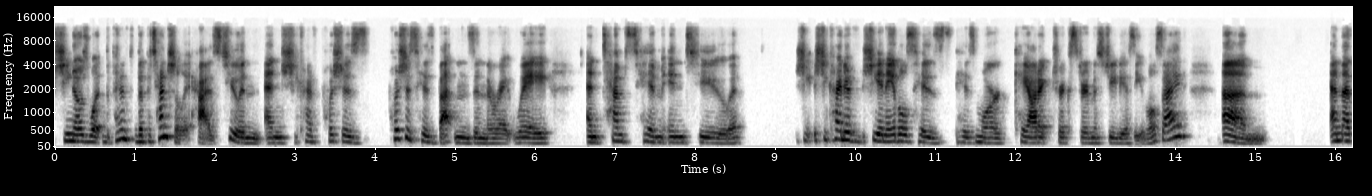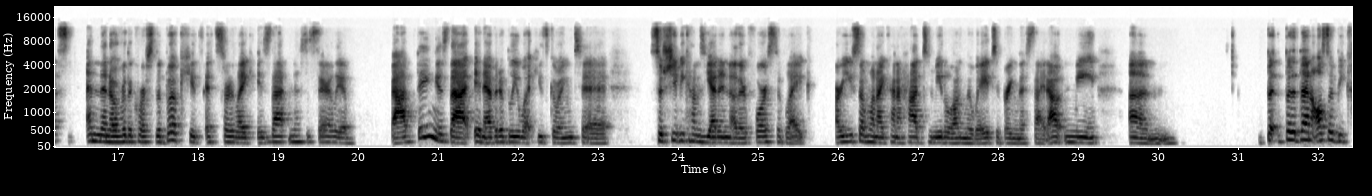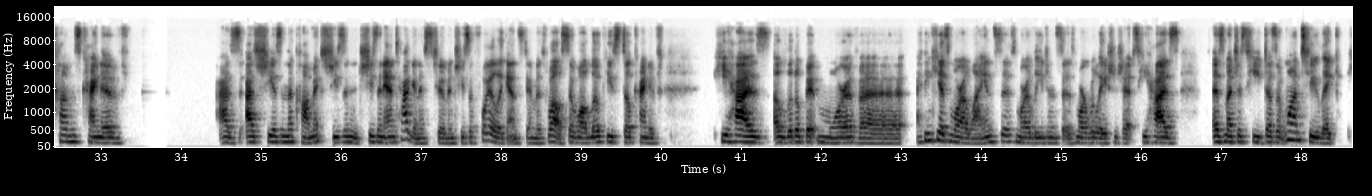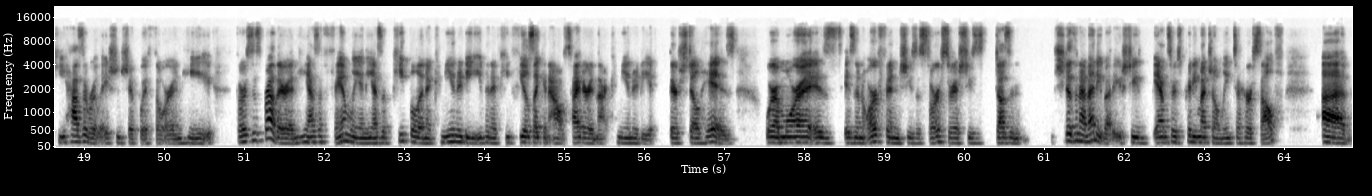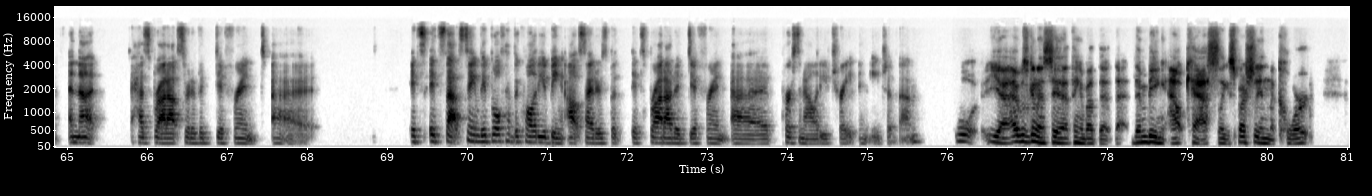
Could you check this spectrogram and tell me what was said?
she knows what the, the potential it has too, and and she kind of pushes pushes his buttons in the right way and tempts him into she she kind of she enables his his more chaotic trickster mischievous evil side um and that's and then over the course of the book it's, it's sort of like is that necessarily a bad thing is that inevitably what he's going to so she becomes yet another force of like are you someone i kind of had to meet along the way to bring this side out in me? Um but but then also becomes kind of as as she is in the comics she's an she's an antagonist to him and she's a foil against him as well. So while loki's still kind of he has a little bit more of a i think he has more alliances more allegiances more relationships. He has as much as he doesn't want to, like he has a relationship with Thor and he Thor's his brother and he has a family and he has a people and a community, even if he feels like an outsider in that community, they're still his. Where Amora is is an orphan, she's a sorceress, she's doesn't she doesn't have anybody. She answers pretty much only to herself. Uh, and that has brought out sort of a different uh, it's it's that same they both have the quality of being outsiders but it's brought out a different uh, personality trait in each of them well, yeah, I was gonna say that thing about that, that them being outcasts, like especially in the court,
